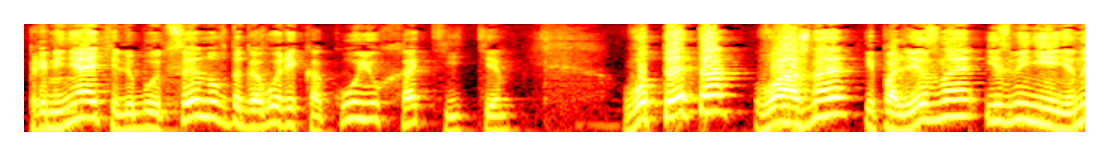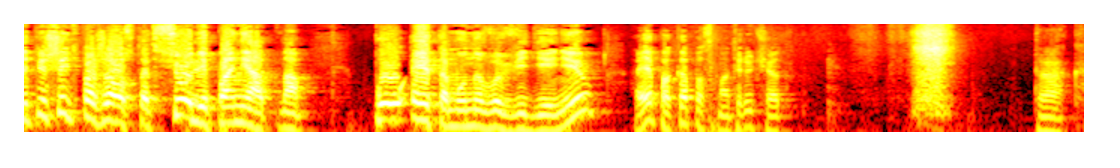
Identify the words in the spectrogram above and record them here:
применяйте любую цену в договоре, какую хотите. Вот это важное и полезное изменение. Напишите, пожалуйста, все ли понятно по этому нововведению, а я пока посмотрю чат. Так.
